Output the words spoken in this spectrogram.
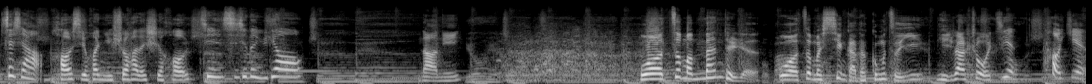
谢谢，好喜欢你说话的时候贱兮兮的语调哦。那你？”我这么 man 的人，我这么性感的公子一，你居然说我贱，讨厌！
